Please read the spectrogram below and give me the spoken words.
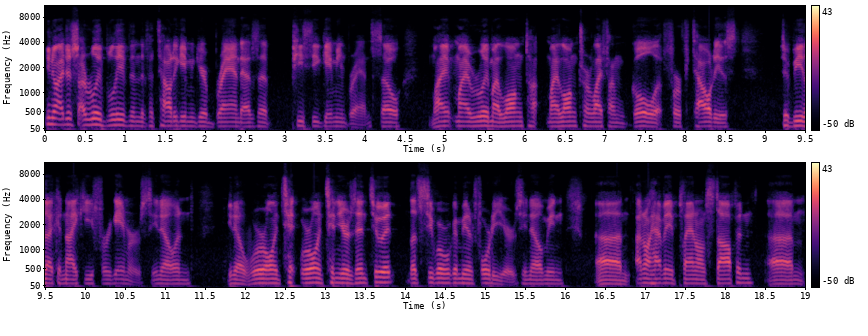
you know, I just I really believe in the Fatal1ty Gaming Gear brand as a PC gaming brand. So my my really my long time my long term lifetime goal for Fatal1ty is to be like a Nike for gamers. You know, and you know we're only ten, we're only ten years into it. Let's see where we're gonna be in forty years. You know, I mean, um, I don't have any plan on stopping. Um,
